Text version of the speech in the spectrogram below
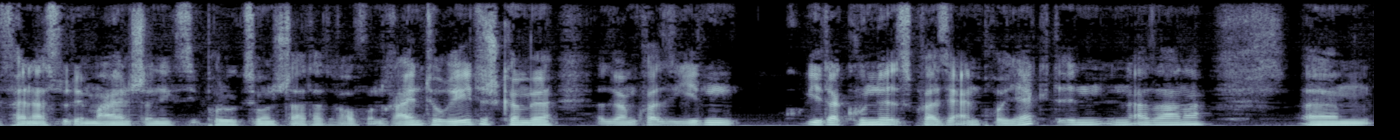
veränderst du den Meilenstein, legst die Produktionsstarter drauf. Und rein theoretisch können wir, also wir haben quasi jeden, jeder Kunde ist quasi ein Projekt in, in Asana ähm,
